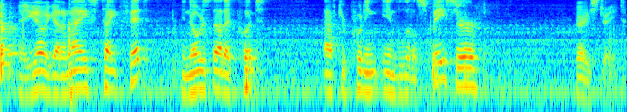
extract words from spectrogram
There you go, we got a nice tight fit. You notice that I put, after putting in the little spacer, very straight.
